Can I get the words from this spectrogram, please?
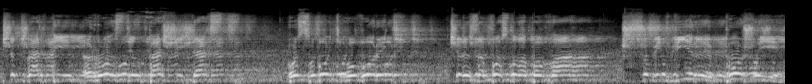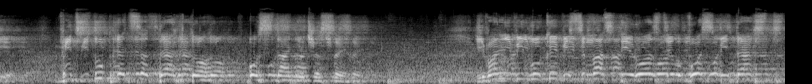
четвертий розділ, перший текст, Господь говорить через апостола Павла, що від віри Божої відступляться дехто в останні часи. Євангелія від Луки, 18 розділ, 8 текст,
